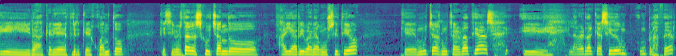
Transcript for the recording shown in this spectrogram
Y nada, quería decir que Juanto, que si me estás escuchando ahí arriba en algún sitio, que muchas, muchas gracias y la verdad que ha sido un, un placer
